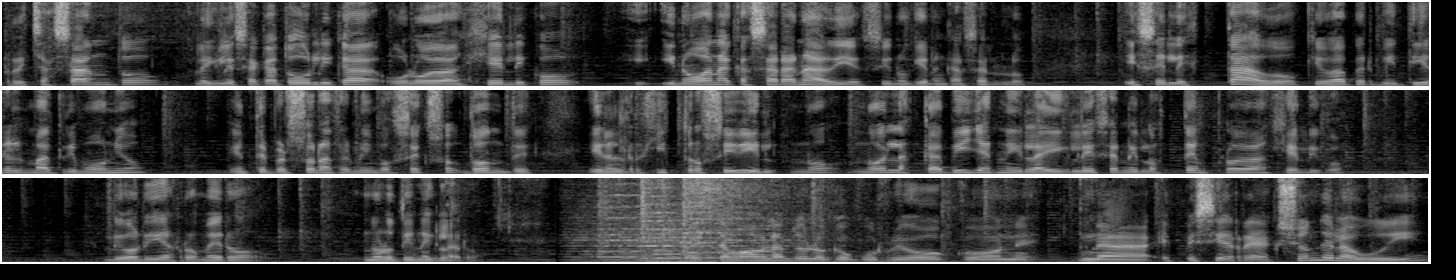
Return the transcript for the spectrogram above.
rechazando la Iglesia Católica o lo evangélico y, no van a casar a nadie si no quieren hacerlo. Es el Estado que va a permitir el matrimonio entre personas del mismo sexo, ¿dónde? En el registro civil, no, no en las capillas, ni las iglesias, ni los templos evangélicos. Leonidas Romero no lo tiene claro. Estamos hablando de lo que ocurrió con una especie de reacción de la UDI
